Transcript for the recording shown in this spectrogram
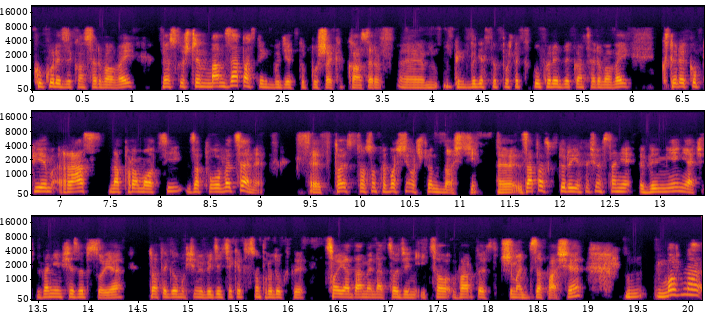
kukurydzy konserwowej, w związku z czym mam zapas tych 20 puszek konserw, tych 20 puszek kukurydzy konserwowej, które kupiłem raz na promocji za połowę ceny. E, to, jest, to są te właśnie oszczędności. E, zapas, który jesteśmy w stanie wymieniać, zanim się zepsuje, dlatego musimy wiedzieć, jakie to są produkty, co jadamy na co dzień i co warto jest trzymać w zapasie. Można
